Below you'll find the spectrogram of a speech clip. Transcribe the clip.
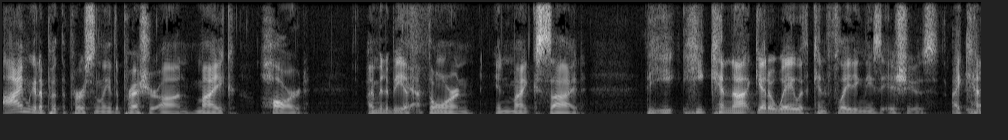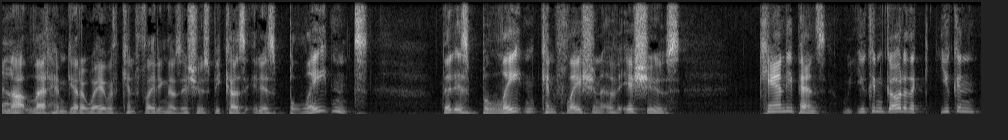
I'm going to put the personally the pressure on Mike hard. I'm going to be yeah. a thorn in Mike's side. The, he cannot get away with conflating these issues. I cannot no. let him get away with conflating those issues because it is blatant. That is blatant conflation of issues. Candy pens. You can go to the you can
